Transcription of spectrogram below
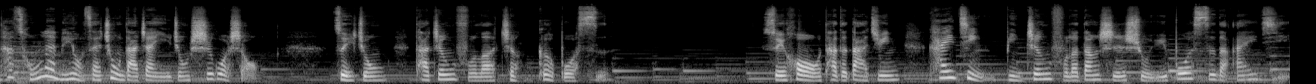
他从来没有在重大战役中失过手，最终他征服了整个波斯。随后，他的大军开进并征服了当时属于波斯的埃及。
